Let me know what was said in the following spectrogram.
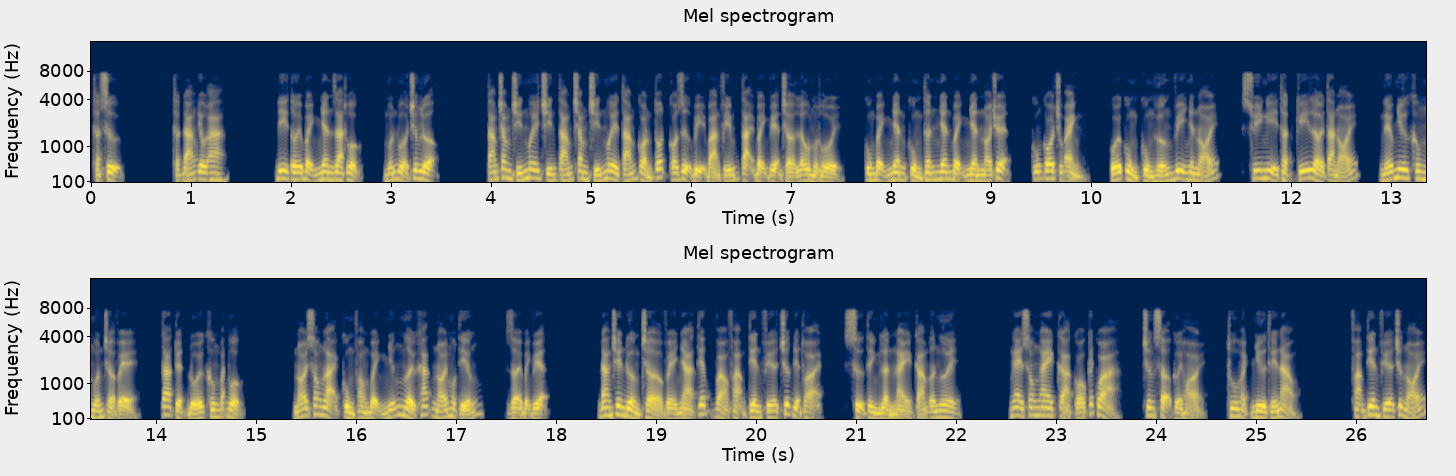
Thật sự? Thật đáng yêu a. Đi tới bệnh nhân gia thuộc, muốn đùa trương lượng. 899-898 còn tốt có dự bị bàn phím tại bệnh viện chờ lâu một hồi cùng bệnh nhân cùng thân nhân bệnh nhân nói chuyện, cũng có chụp ảnh, cuối cùng cùng hướng vị nhân nói, suy nghĩ thật kỹ lời ta nói, nếu như không muốn trở về, ta tuyệt đối không bắt buộc. Nói xong lại cùng phòng bệnh những người khác nói một tiếng, rời bệnh viện. Đang trên đường trở về nhà tiếp vào phạm tiên phía trước điện thoại, sự tình lần này cảm ơn ngươi. Nghe xong ngay cả có kết quả, trương sợ cười hỏi, thu hoạch như thế nào? Phạm tiên phía trước nói,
